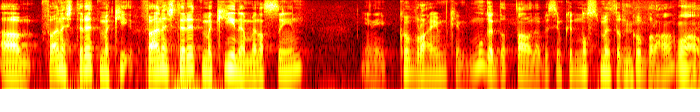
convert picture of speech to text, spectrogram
أم، فأنا اشتريت مكي... فأنا اشتريت ماكينة من الصين. يعني كبرها يمكن مو قد الطاولة بس يمكن نص متر كبرها. واو.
